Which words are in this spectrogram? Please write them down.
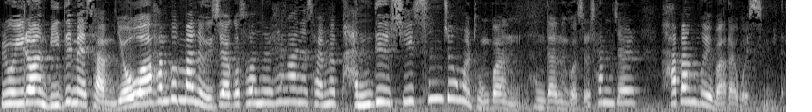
그리고 이러한 믿음의 삶, 여호와 한 분만을 의지하고 선을 행하는 삶을 반드시 순종을 동반한다는 것을 3절 하반부에 말하고 있습니다.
